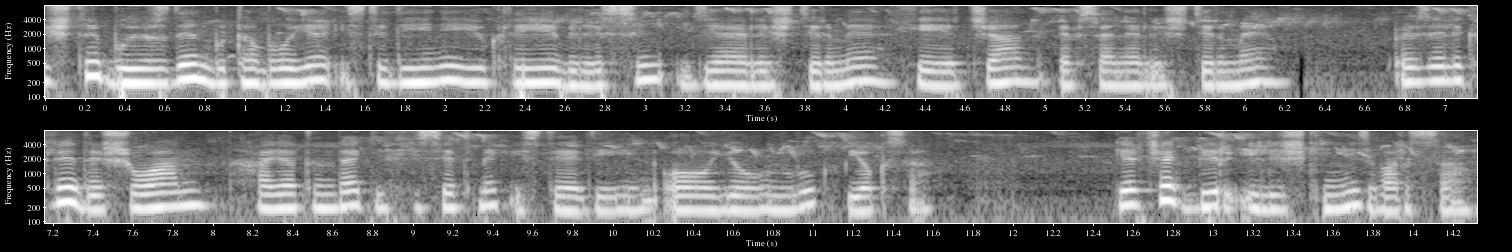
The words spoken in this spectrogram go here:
İşte bu yüzden bu tabloya istediğini yükleyebilirsin. İdealleştirme, heyecan, efsaneleştirme. Özellikle de şu an hayatında hissetmek istediğin o yoğunluk yoksa. Gerçek bir ilişkiniz varsa,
